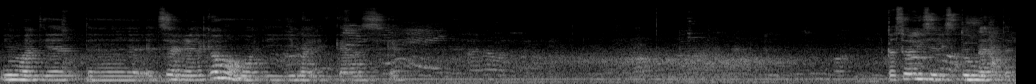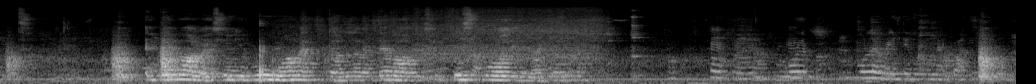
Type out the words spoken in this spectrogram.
niimoodi, et, et see oli jällegi omamoodi imelik ja raske. Kas oli sellist tunnet, et, et emal võiks mingi muu amet olla, et ema võiks teistmoodi midagi olla? mulle, mulle meeldib nagu on.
